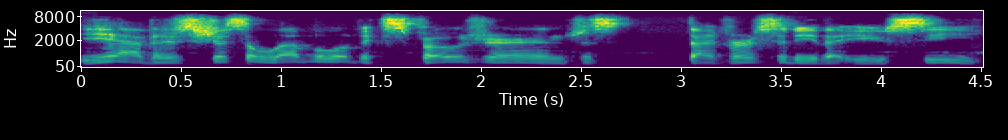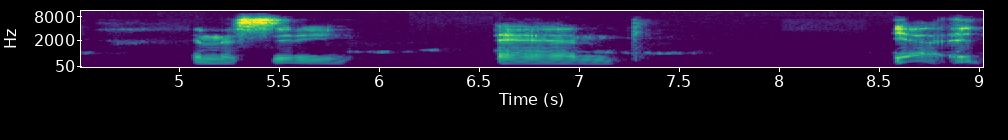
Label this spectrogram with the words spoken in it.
yeah, there's just a level of exposure and just diversity that you see in this city. And yeah, it,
